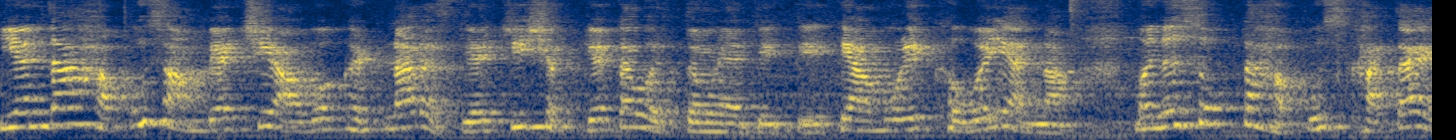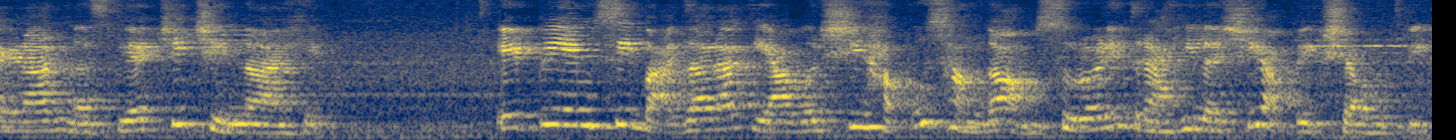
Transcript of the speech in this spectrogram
यंदा हापूस आंब्याची आवक घटणार असल्याची शक्यता वर्तवण्यात येते. त्यामुळे खवय्यांना मनसोक्त हापूस खाता येणार नसल्याची चिन्ह आहेत एपीएमसी बाजारात यावर्षी हापूस हंगाम सुरळीत राहील अशी अपेक्षा होती.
